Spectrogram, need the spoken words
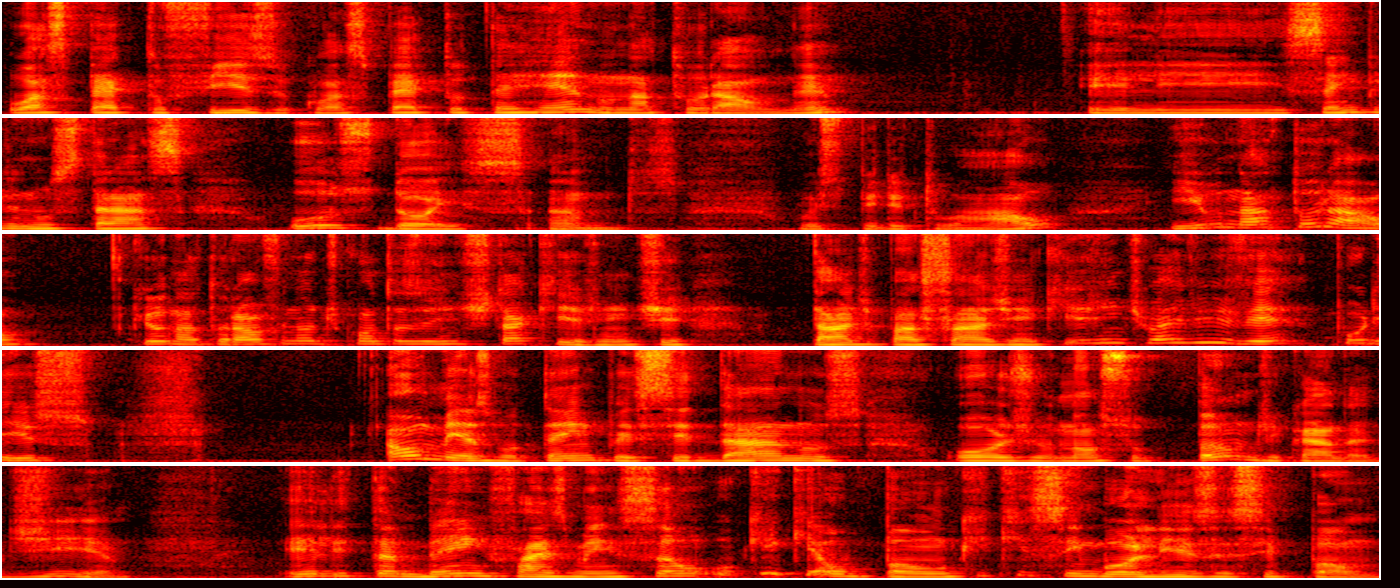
o aspecto físico, o aspecto terreno natural, né? Ele sempre nos traz os dois âmbitos, o espiritual e o natural. Que o natural, afinal de contas, a gente está aqui, a gente está de passagem aqui, a gente vai viver por isso. Ao mesmo tempo, esse dá-nos hoje o nosso pão de cada dia, ele também faz menção o que, que é o pão, o que, que simboliza esse pão.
